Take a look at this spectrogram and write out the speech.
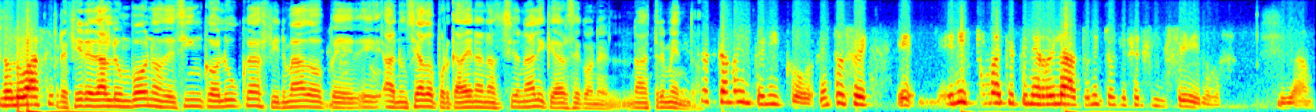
No lo hace Prefiere darle un bonus de 5 lucas firmado, eh, eh, anunciado por cadena nacional y quedarse con él. No, es tremendo. Exactamente, Nico. Entonces, eh, en esto no hay que tener relato, en esto hay que ser sinceros, digamos.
